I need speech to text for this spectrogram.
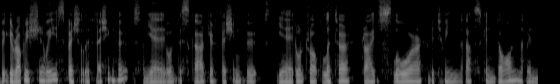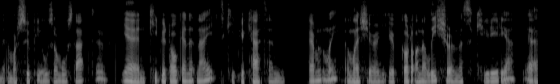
put your rubbish away, especially fishing hooks. Yeah, don't discard your fishing hooks. Yeah, don't drop litter. Drive slower between dusk and dawn when the marsupials are most active. Yeah, and keep your dog in at night. Keep your cat in permanently, unless you're you've got it on a leash or in a secure area. Yeah,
